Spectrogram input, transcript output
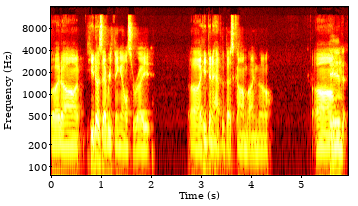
But uh, he does everything else right. Uh, he didn't have the best combine though. Um, did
